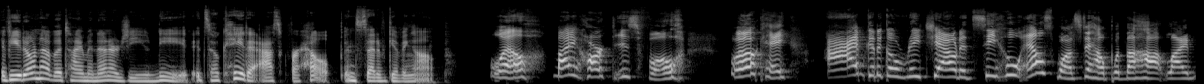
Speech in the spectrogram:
If you don't have the time and energy you need, it's okay to ask for help instead of giving up. Well, my heart is full. Okay, I'm gonna go reach out and see who else wants to help with the hotline.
